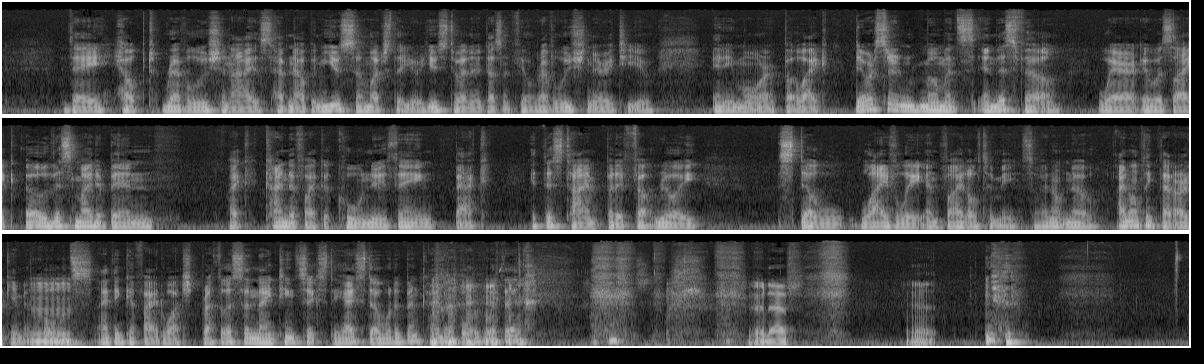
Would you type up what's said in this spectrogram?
they helped revolutionize have now been used so much that you're used to it and it doesn't feel revolutionary to you anymore. But like there were certain moments in this film where it was like, oh, this might have been like kind of like a cool new thing back at this time, but it felt really still lively and vital to me. So I don't know. I don't think that argument holds. I think if I had watched Breathless in 1960, I still would have been kind of bored with it. Fair enough. Yeah.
